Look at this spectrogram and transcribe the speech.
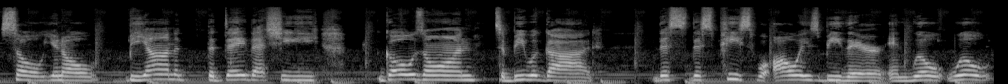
So, you know, beyond the day that she goes on to be with God, this this piece will always be there and we'll will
